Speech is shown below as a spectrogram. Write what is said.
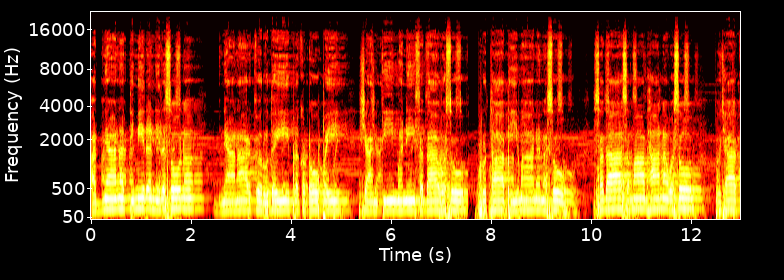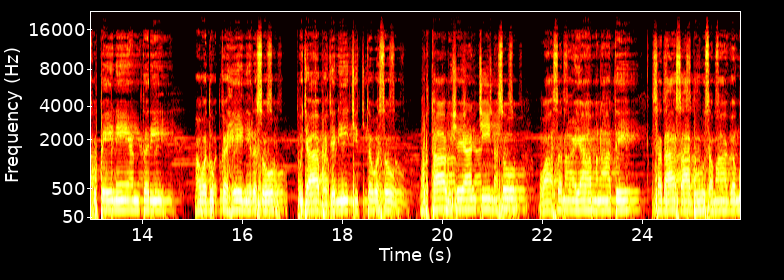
अज्ञान तिमिर निरसोन. ज्ञानार्क हृदयी प्रकटोपै शांती मनी सदा वसो वृथा भीमान नसो सदा समाधान वसो तुझ्या कृपेने अंतरी भवदुःख हे निरसो तुझ्या भजनी चित्त वसो वृथा विषयांची नसो वासना या मनाते सदा साधू समागम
